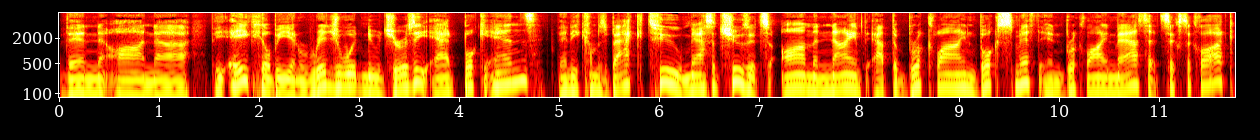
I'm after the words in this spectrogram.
Then on uh, the 8th, he'll be in Ridgewood, New Jersey at Bookends. Then he comes back to Massachusetts on the 9th at the Brookline Booksmith in Brookline, Mass at 6 o'clock.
